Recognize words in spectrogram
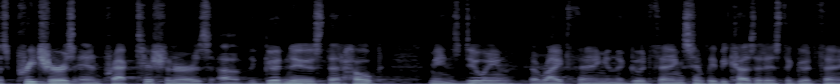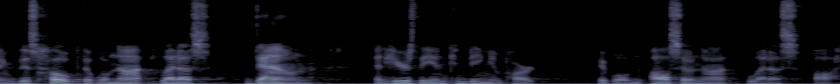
as preachers and practitioners of the good news that hope means doing the right thing and the good thing simply because it is the good thing. This hope that will not let us down, and here's the inconvenient part it will also not let us off.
